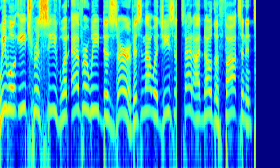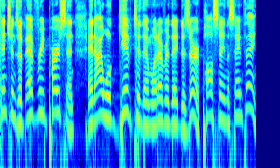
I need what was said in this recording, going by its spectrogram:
We will each receive whatever we deserve. Isn't that what Jesus said? I know the thoughts and intentions of every person, and I will give to them whatever they deserve. Paul's saying the same thing.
